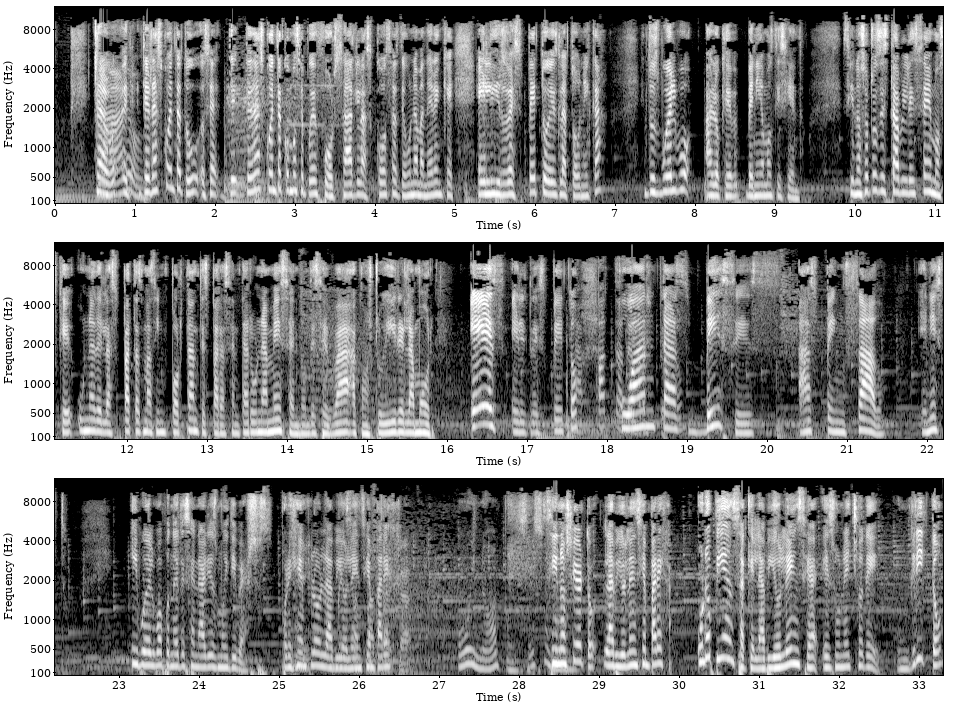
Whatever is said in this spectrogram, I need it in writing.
Claro, eh, te das cuenta tú, o sea, te, te, das cuenta cómo se puede forzar las cosas de una manera en que el irrespeto es la tónica. Entonces vuelvo a lo que veníamos diciendo. Si nosotros establecemos que una de las patas más importantes para sentar una mesa en donde se va a construir el amor es el respeto. ¿Cuántas veces has pensado en esto? Y vuelvo a poner escenarios muy diversos. Por ejemplo, la violencia en pareja. Uy, no, pues eso. Sí, no es cierto, la violencia en pareja. Uno piensa que la violencia es un hecho de un grito,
